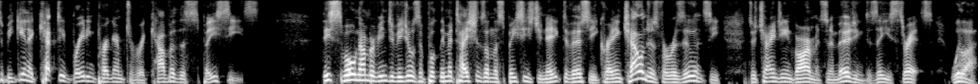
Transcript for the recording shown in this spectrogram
to begin a captive breeding program to recover the species. This small number of individuals have put limitations on the species' genetic diversity, creating challenges for resiliency to changing environments and emerging disease threats. Willa,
